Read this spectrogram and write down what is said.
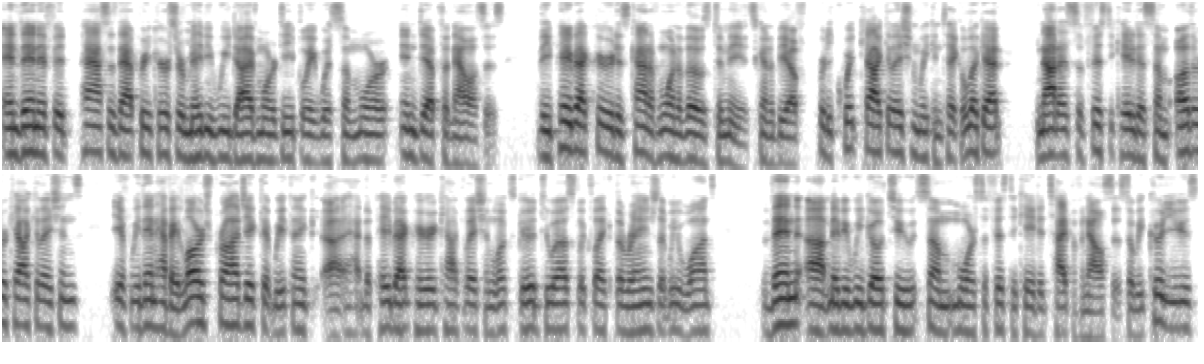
and then if it passes that precursor, maybe we dive more deeply with some more in-depth analysis. The payback period is kind of one of those to me. It's going to be a pretty quick calculation we can take a look at, not as sophisticated as some other calculations. If we then have a large project that we think uh, the payback period calculation looks good to us, looks like the range that we want, then uh, maybe we go to some more sophisticated type of analysis. So we could use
